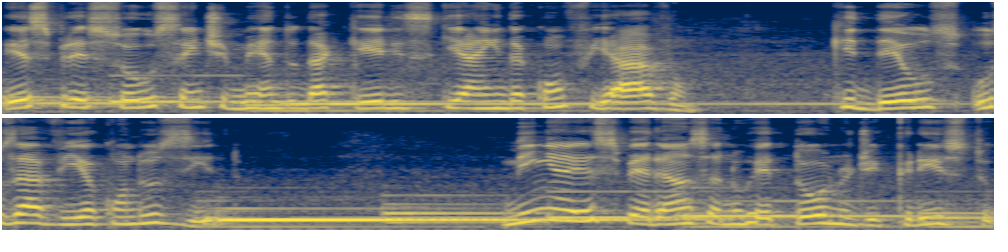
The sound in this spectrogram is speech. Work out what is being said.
expressou o sentimento daqueles que ainda confiavam que Deus os havia conduzido. Minha esperança no retorno de Cristo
